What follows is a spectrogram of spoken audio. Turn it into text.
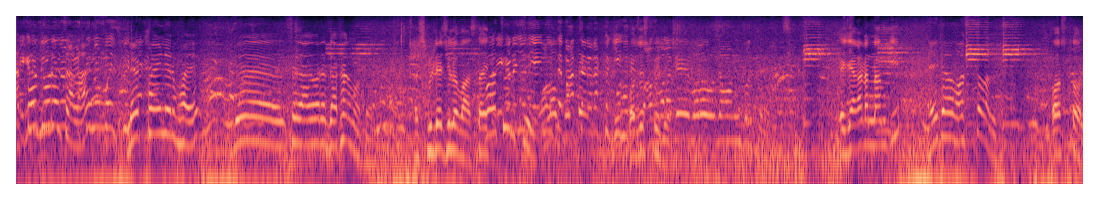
এত জোরে চালায় লেট ফাইনের ভয়ে যে সে একেবারে দেখার মতো। স্পিডে ছিল বাস তাই তো? প্রচুর এখানে যদি এই মুহূর্তে বাচ্চারা রাখতো কি হতো স্পিডে এই জায়গাটার নাম কি? এইটা অস্থল অস্থল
